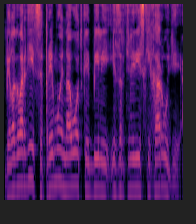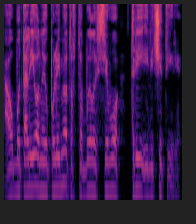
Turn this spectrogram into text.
Белогвардейцы прямой наводкой били из артиллерийских орудий, а у батальона и у пулеметов-то было всего три или четыре.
